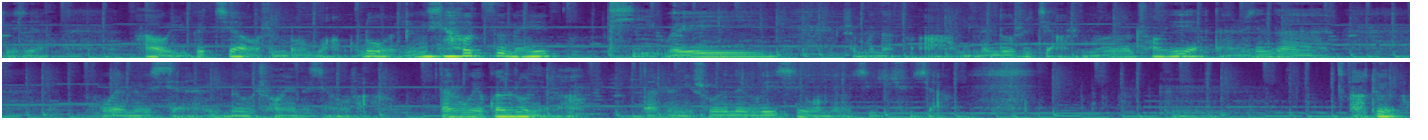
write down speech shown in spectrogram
谢谢，还有一个叫什么网络营销自媒体为什么的啊，里面都是讲什么创业，但是现在我也没有显示，也没有创业的想法，但是我也关注你了啊。但是你说的那个微信我没有继续去加。嗯，啊，对了，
